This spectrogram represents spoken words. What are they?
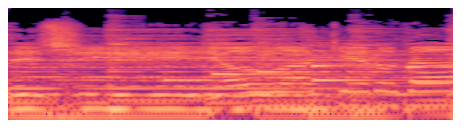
반드시 여호와께로다.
